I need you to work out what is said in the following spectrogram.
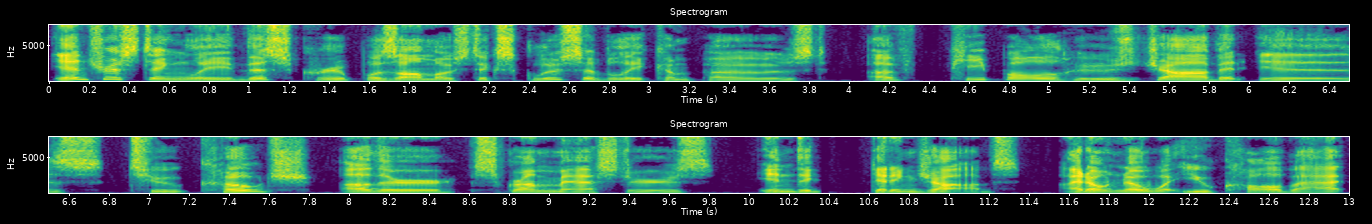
Interestingly, this group was almost exclusively composed of people whose job it is to coach other scrum masters into getting jobs. I don't know what you call that.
